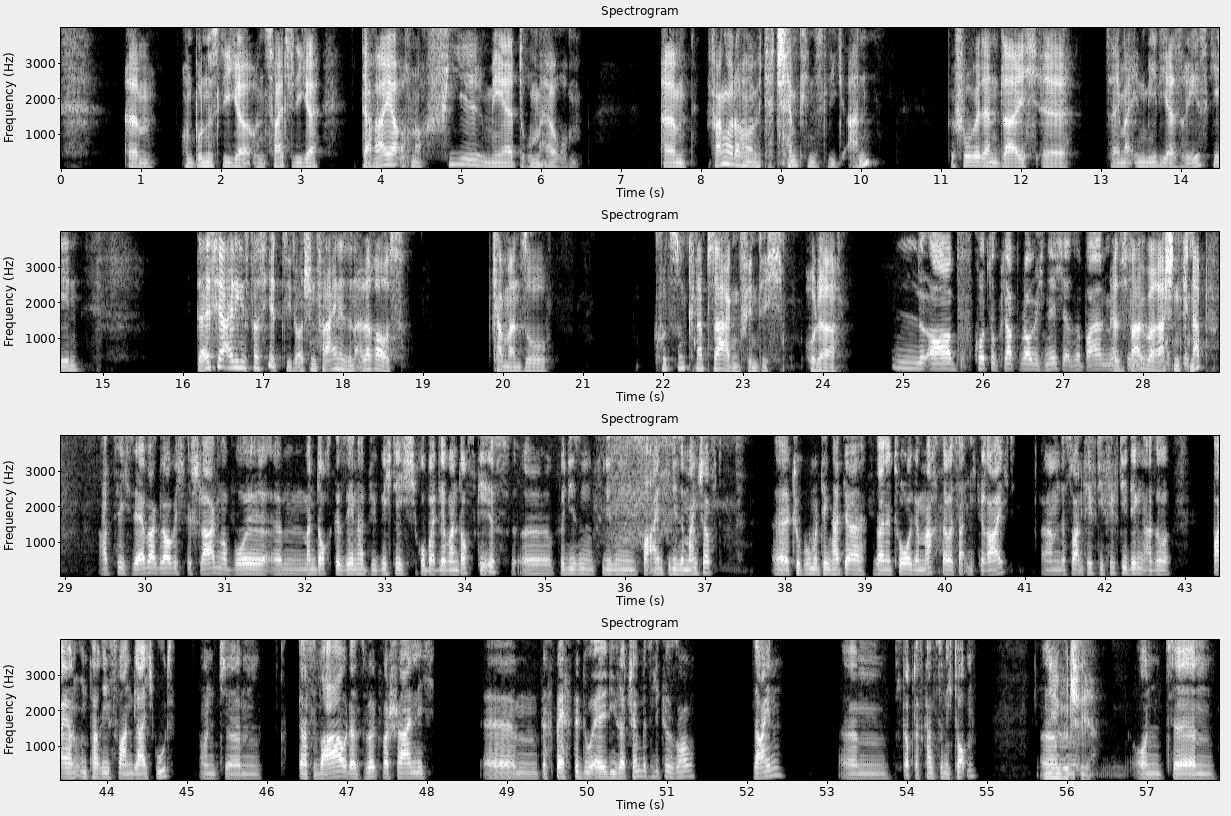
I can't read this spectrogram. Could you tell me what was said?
ähm, und Bundesliga und Zweite Liga. Da war ja auch noch viel mehr drumherum. Ähm, fangen wir doch mal mit der Champions League an, bevor wir dann gleich, äh, sag ich mal, in Medias Res gehen. Da ist ja einiges passiert. Die deutschen Vereine sind alle raus. Kann man so kurz und knapp sagen, finde ich. Oder? Ja, kurz und knapp glaube ich nicht. Also Bayern München. Also es war überraschend sich, knapp. Hat sich selber, glaube ich, geschlagen, obwohl ähm, man doch gesehen hat, wie wichtig Robert Lewandowski ist äh, für diesen, für diesen Verein, für diese Mannschaft. Äh, Choupo-Moting hat ja seine Tore gemacht, aber es hat nicht gereicht. Ähm, das war ein 50-50-Ding, also Bayern und Paris waren gleich gut. Und ähm, das war oder es wird wahrscheinlich ähm, das beste Duell dieser Champions League-Saison sein. Ähm, ich glaube, das kannst du nicht toppen. Nee, ähm, wird schwer. Und ähm,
